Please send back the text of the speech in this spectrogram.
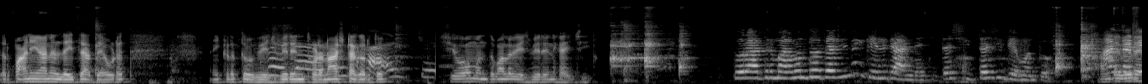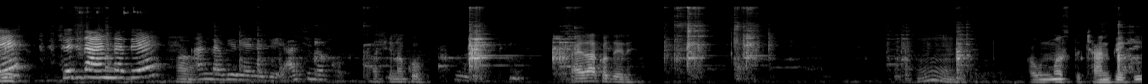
तर पाणी आणायला जायचं आता एवढ्यात. इकडं तो व्हेज बिर्याणी थोडा नाश्ता करतो. शिव म्हणतो मला व्हेज बिर्याणी खायची. तो रात्री मला म्हणतो त्याची नाही केली त्या अंड्याची. तशी तशी दे म्हणतो. अंडा? त्याच्यात अंडा दे हा. अंडा बिर्याणी दे. अशी नको. अशी नको. हम्म. काय दाखवते रे? हम्म. खाऊन मस्त छानपैकी.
